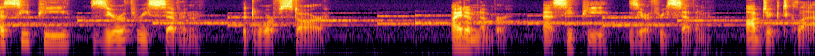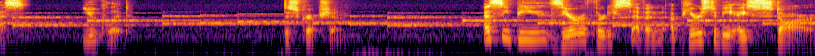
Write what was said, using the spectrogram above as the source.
SCP 037, the Dwarf Star. Item number SCP 037. Object Class Euclid. Description SCP 037 appears to be a star,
